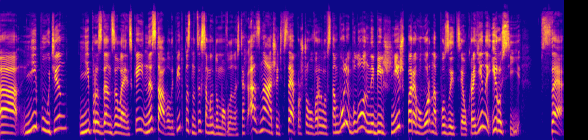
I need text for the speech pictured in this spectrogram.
Е, ні Путін, ні президент Зеленський не ставили підпис на цих самих домовленостях. А значить, все, про що говорили в Стамбулі, було не більш ніж переговорна позиція України і Росії. Все.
